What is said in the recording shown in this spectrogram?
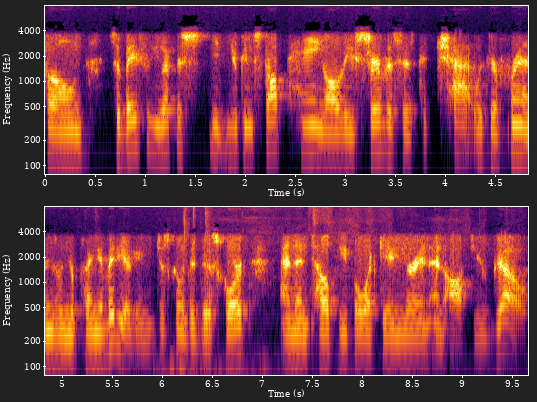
phone. So basically, you have to you can stop paying all these services to chat with your friends when you're playing a video game. You just go into Discord and then tell people what game you're in, and off you go.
